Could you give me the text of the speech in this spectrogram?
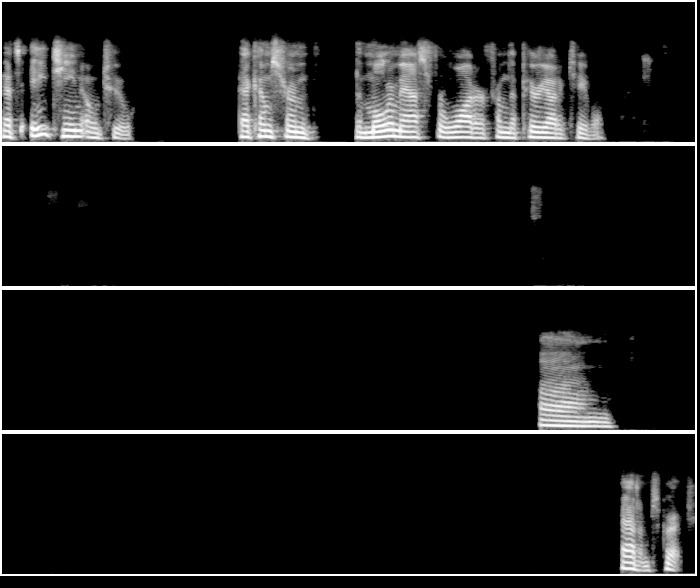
That's eighteen oh two. That comes from the molar mass for water from the periodic table. Um, atoms, correct.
